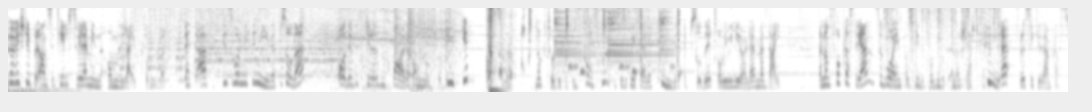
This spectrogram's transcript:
Før vi slipper Ansi til, så vil jeg minne om livepoden vår. Dette er faktisk vår 99. episode, og det betyr at bare om noen få uker, altså den 18. oktober klokken 16, så skal vi feire 100 episoder, og vi vil gjøre det med deg. Det er noen få plasser igjen, så gå inn på smidigpodden.no slash 100 for å sikre deg en plass.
